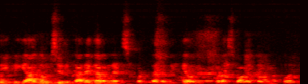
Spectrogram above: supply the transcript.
ಇಲ್ಲಿಗೆ ಆಗಮಿಸಿ ಕಾರ್ಯಾಗಾರ ನಡೆಸಿಕೊಡ್ತಾ ಇರೋದಕ್ಕೆ ಅವ್ರಿಗೆ ಕೂಡ ಸ್ವಾಗತವನ್ನು ಕೋರಿ.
